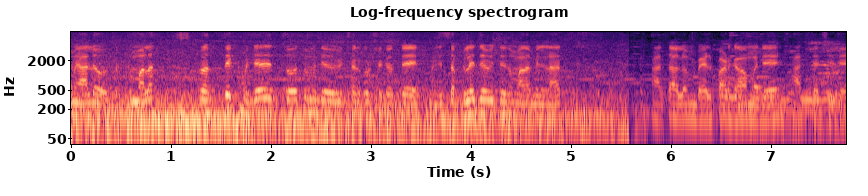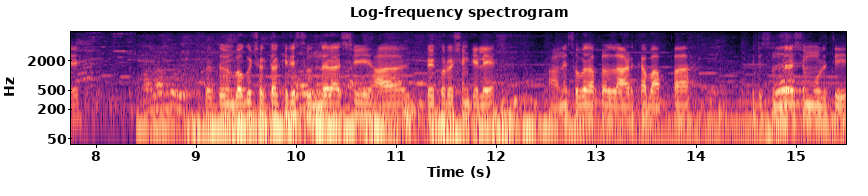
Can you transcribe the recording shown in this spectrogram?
तुम्ही आलो तर तुम्हाला प्रत्येक म्हणजे जो तुम्ही देव विचार करू शकत ते म्हणजे सगळे देव इथे तुम्हाला मिळणार. आता आलो बेलपाड गावामध्ये आत्याची जे तर तुम्ही बघू शकता किती सुंदर अशी हा डेकोरेशन केले. आणि सोबत आपला लाडका बाप्पा किती सुंदर अशी मूर्ती.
